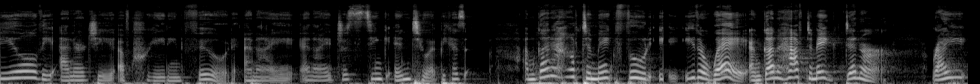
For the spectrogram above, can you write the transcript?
feel the energy of creating food and I and I just sink into it because I'm going to have to make food e- either way. I'm going to have to make dinner, right?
